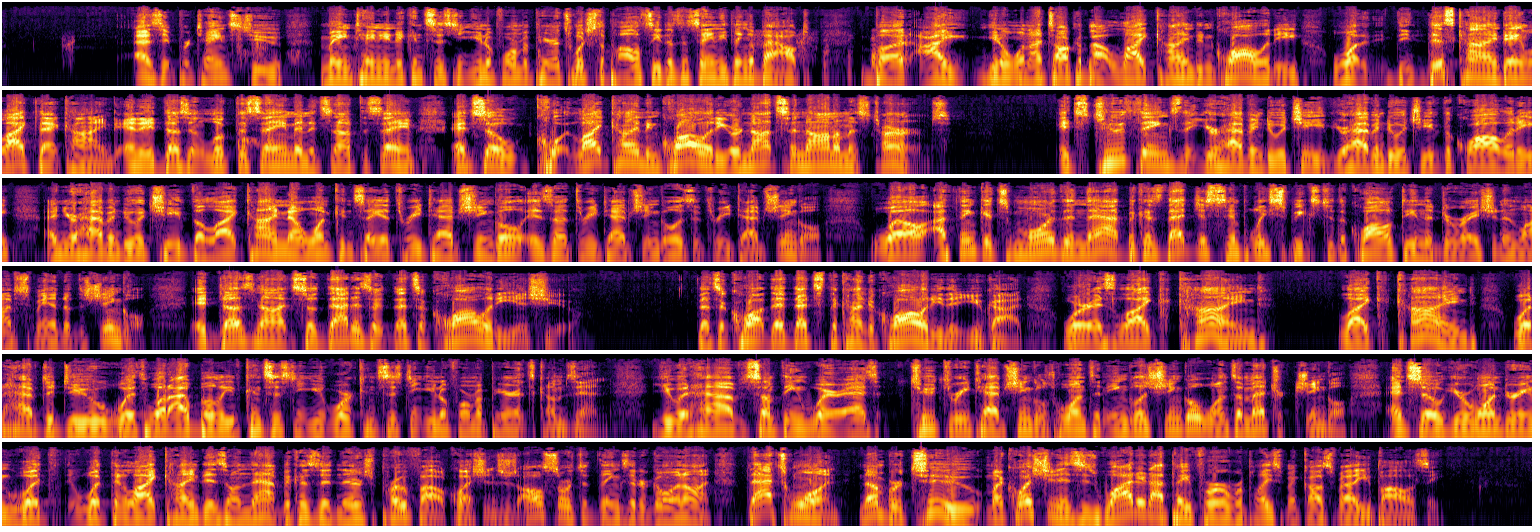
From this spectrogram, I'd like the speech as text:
as it pertains to maintaining a consistent uniform appearance, which the policy doesn't say anything about. But I, you know, when I talk about like, kind, and quality, what this kind ain't like that kind, and it doesn't look the same, and it's not the same. And so, qu- like, kind, and quality are not synonymous terms it's two things that you're having to achieve. You're having to achieve the quality and you're having to achieve the like kind. Now, one can say a three tab shingle is a three tab shingle is a three tab shingle. Well, I think it's more than that because that just simply speaks to the quality and the duration and lifespan of the shingle. It does not. So that is a, that's a quality issue. That's a qual, that, that's the kind of quality that you got. Whereas like kind, like kind would have to do with what I believe consistent where consistent uniform appearance comes in. You would have something whereas two three tab shingles, one's an English shingle, one's a metric shingle, and so you're wondering what what the like kind is on that because then there's profile questions. There's all sorts of things that are going on. That's one. Number two, my question is is why did I pay for a replacement cost value policy?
